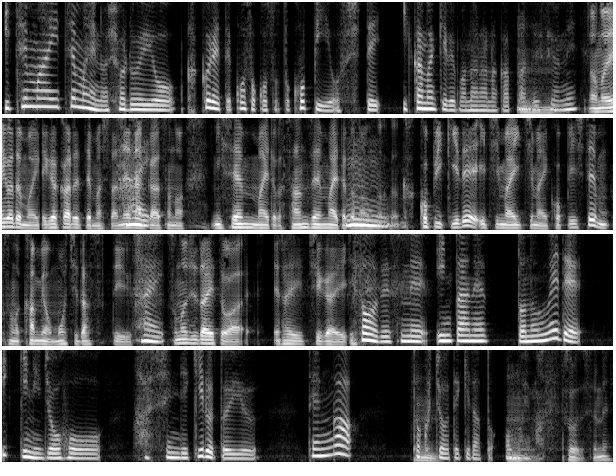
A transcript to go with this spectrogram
一枚一枚の書類を隠れてこそこそとコピーをしていかなければならなかったんですよね。あの映画でも描かれてましたね、はい。なんかその2000枚とか3000枚とかうん。のコピー機で1枚1枚コピーしてその紙を持ち出すっていうはい、その時代とはえらい違い。そうですね。インターネットの上で一気に情報を発信できるという点が特徴的だと思います。そうですね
